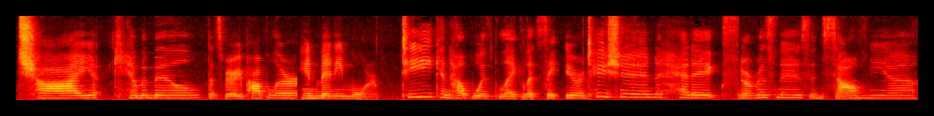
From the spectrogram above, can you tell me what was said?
chai, chamomile, that's very popular, and many more. Tea can help with like let's say irritation, headaches, nervousness, insomnia.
